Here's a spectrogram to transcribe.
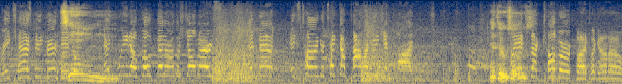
Great Taz being manhandled. And Guido, both men are on the shoulders. And Matt, it's time to take the Polynesian plunge. That's the Lands Usos. the cover. By Pagano.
